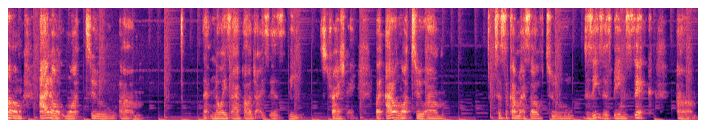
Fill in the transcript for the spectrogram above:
Um, I don't want to. Um, that noise, I apologize, is the trash day, but I don't want to um, to succumb myself to diseases, being sick, um,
